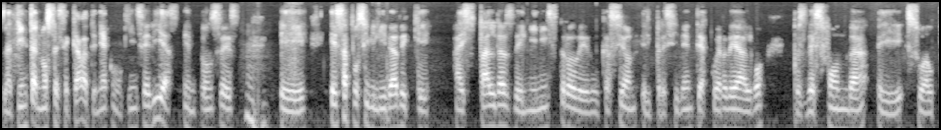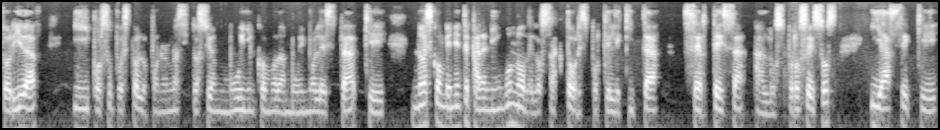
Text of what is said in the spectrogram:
la tinta no se secaba tenía como 15 días. Entonces eh, esa posibilidad de que a espaldas del ministro de Educación el presidente acuerde algo, pues desfonda eh, su autoridad y por supuesto lo pone en una situación muy incómoda, muy molesta, que no es conveniente para ninguno de los actores porque le quita certeza a los procesos y hace que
